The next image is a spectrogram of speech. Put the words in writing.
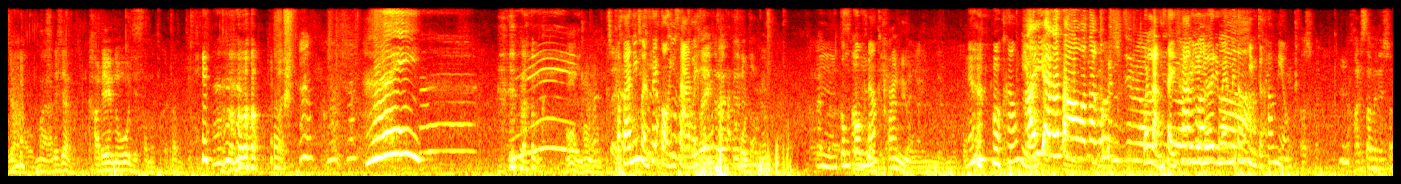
じゃあお前あれじゃんカレーの王子様とか食べてる เฮ้ย あうまい ป๊าป๊านี่เหมือนไส้กรอกอีสานเลย サ ใช่ イ ไหม フランク そうだね อืมกลมๆเนาะ パンにはないんだよなんか ข้าวเหนียว はいやださんまたこんにちは วันหลังใส่ข้าวเยอะๆดีไหมไม่ต้องกินกับข้าวเหนียว 確かに春雨でしょ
